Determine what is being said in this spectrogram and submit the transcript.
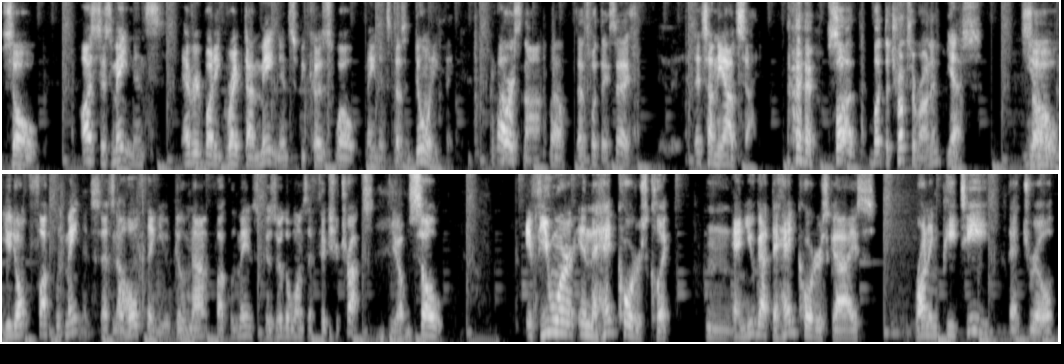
So us as maintenance, everybody griped on maintenance because well, maintenance doesn't do anything. Of Well, course not. Well, That's what they say. It's on the outside. but So- but the trucks are running. Yes. You So know, you don't fuck with maintenance. That's No. the whole thing. You do not fuck with maintenance because they're the ones that fix your trucks. yep. So if you weren't in the headquarters click Mm, and you got the headquarters guys running PT that drill,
